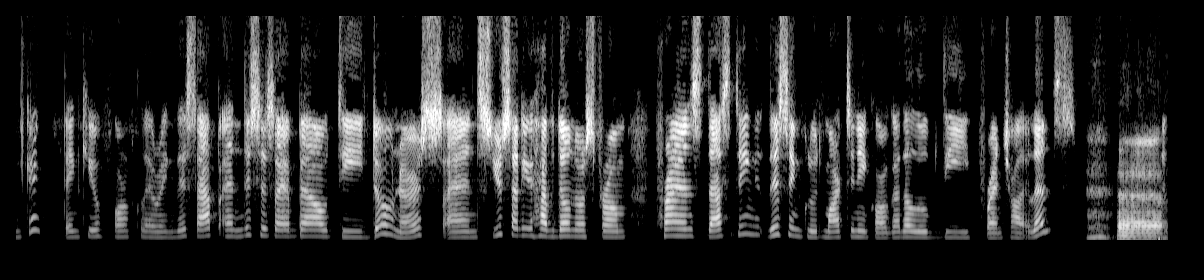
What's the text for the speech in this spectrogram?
Okay, thank you for clearing this up. And this is about the donors. And you said you have donors from France. Does this include Martinique or Guadeloupe, the French islands? Uh,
